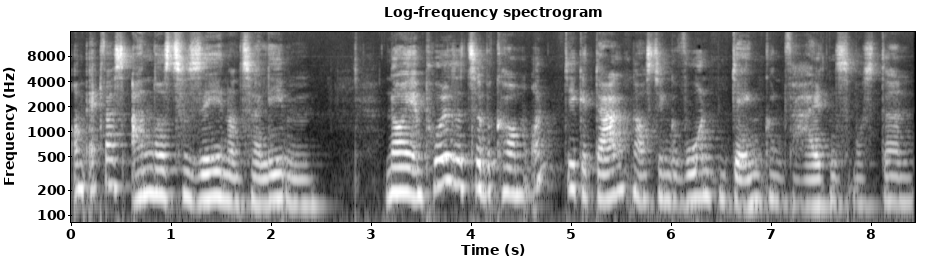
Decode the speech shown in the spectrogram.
um etwas anderes zu sehen und zu erleben, neue Impulse zu bekommen und die Gedanken aus den gewohnten Denk- und Verhaltensmustern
